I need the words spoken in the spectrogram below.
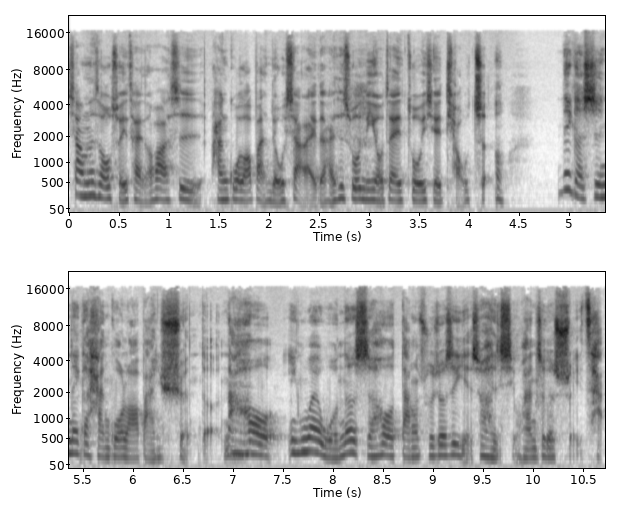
像那时候水彩的话，是韩国老板留下来的，还是说你有在做一些调整？哦，那个是那个韩国老板选的。然后因为我那时候当初就是也是很喜欢这个水彩，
